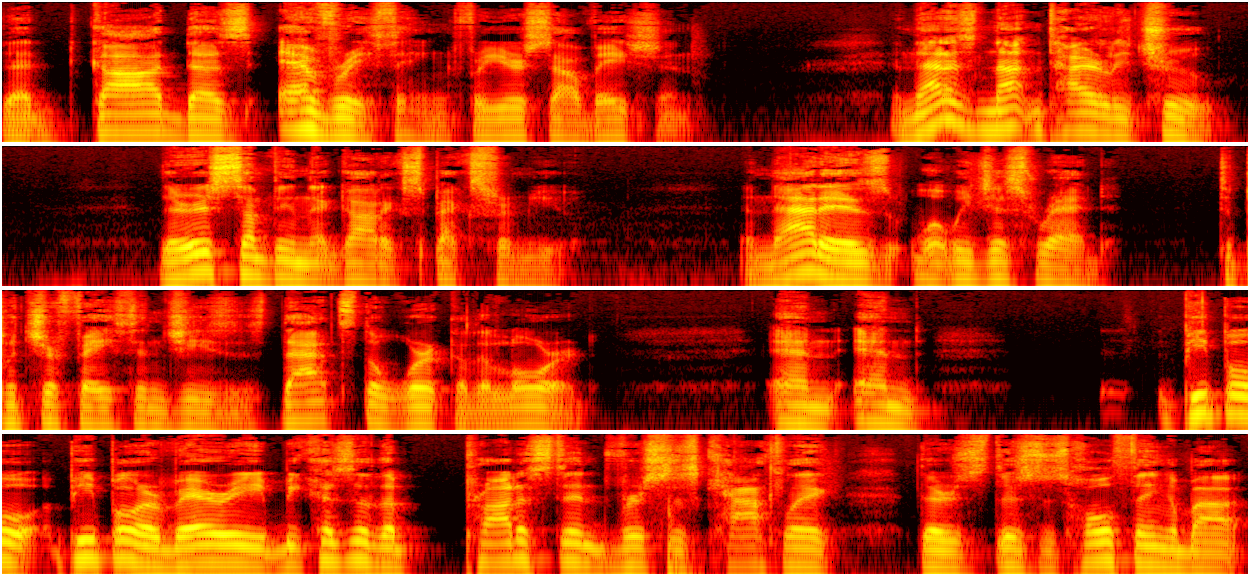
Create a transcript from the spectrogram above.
that God does everything for your salvation. And that is not entirely true. There is something that God expects from you, and that is what we just read to put your faith in Jesus. That's the work of the Lord. And and people people are very because of the Protestant versus Catholic there's there's this whole thing about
